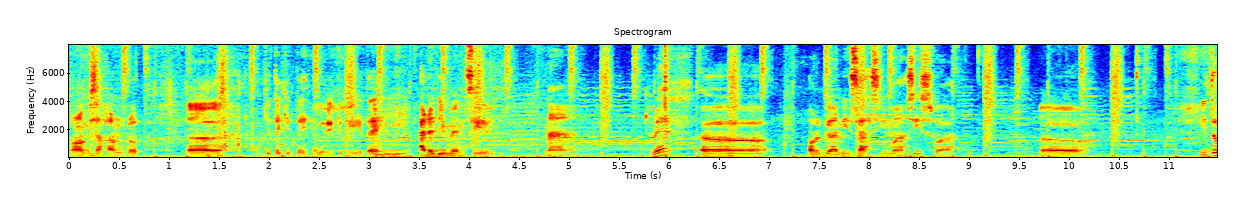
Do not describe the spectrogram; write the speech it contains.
kalau misalkan menurut eh, kita kita kita kita ada dimensi nah sebenarnya eh, organisasi mahasiswa eh, itu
